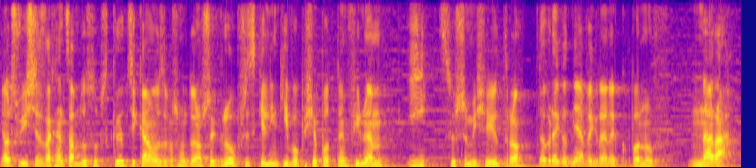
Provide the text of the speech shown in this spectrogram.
Oczywiście zachęcam do subskrypcji kanału, zapraszam do naszych grup, wszystkie linki w opisie pod tym filmem i słyszymy się jutro. Dobrego dnia, wygranych kuponów. Nara!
